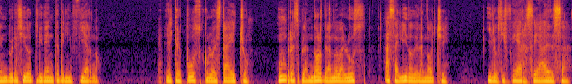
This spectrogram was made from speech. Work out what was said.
endurecido tridente del infierno. El crepúsculo está hecho, un resplandor de la nueva luz ha salido de la noche, y Lucifer se alza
